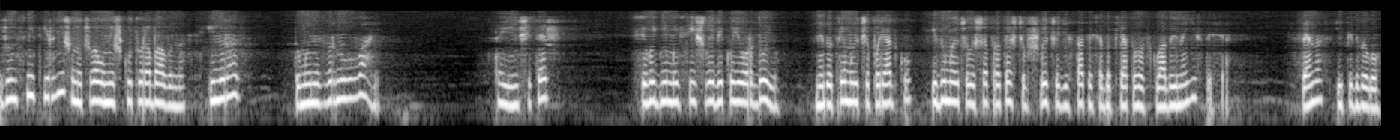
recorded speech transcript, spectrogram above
Джон Сміт і раніше ночував у мішку Тура Баллона і не раз, тому й не звернув уваги. Та інші теж. Сьогодні ми всі йшли дикою ордою, не дотримуючи порядку і думаючи лише про те, щоб швидше дістатися до п'ятого складу і наїстися. Це нас і підвело.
